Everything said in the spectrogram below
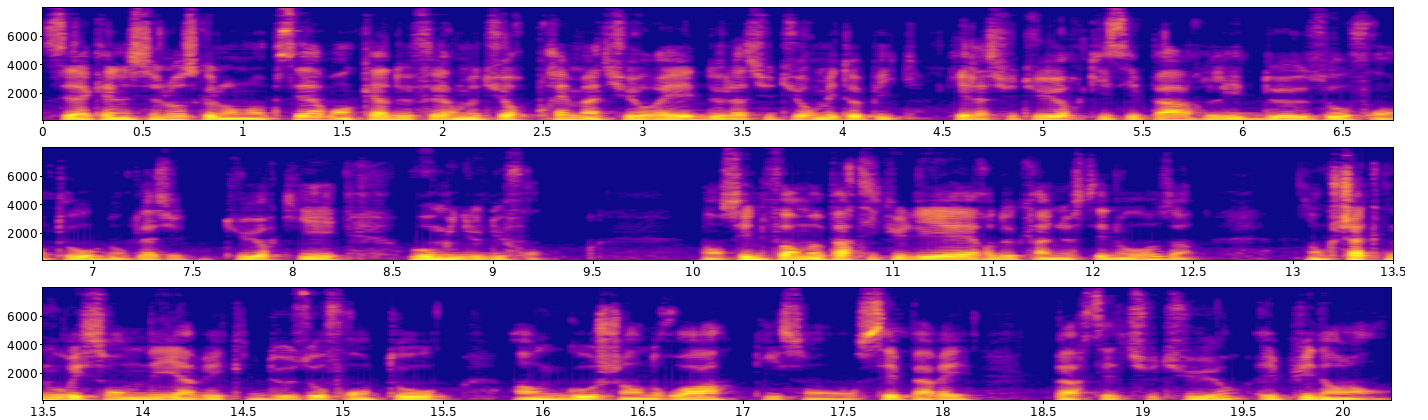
c'est la canosténose que l'on observe en cas de fermeture prématurée de la suture métopique, qui est la suture qui sépare les deux os frontaux, donc la suture qui est au milieu du front. C'est une forme particulière de craniosténose. Donc chaque nourrisson naît avec deux os frontaux en gauche et en droit qui sont séparés par cette suture. Et puis dans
